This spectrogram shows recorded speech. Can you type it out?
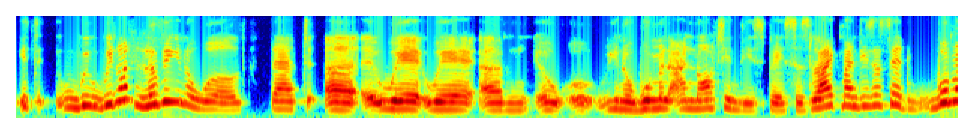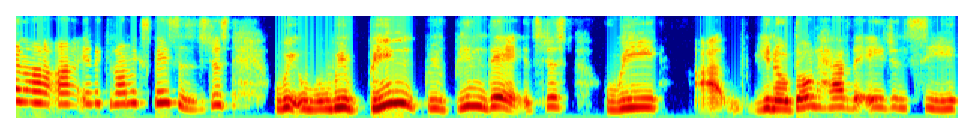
it we, we're not living in a world that uh, where where um, you know women are not in these spaces like mandisa said women are, are in economic spaces it's just we we've been we've been there it's just we you know don't have the agency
